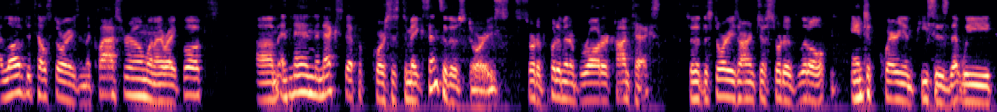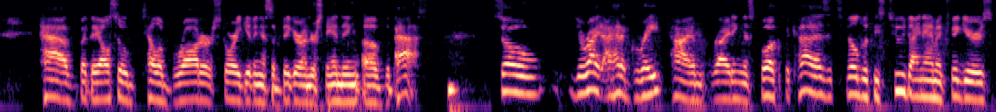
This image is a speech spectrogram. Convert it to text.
I love to tell stories in the classroom when I write books. Um, and then the next step, of course, is to make sense of those stories, to sort of put them in a broader context so that the stories aren't just sort of little antiquarian pieces that we have, but they also tell a broader story, giving us a bigger understanding of the past. So you're right. I had a great time writing this book because it's filled with these two dynamic figures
